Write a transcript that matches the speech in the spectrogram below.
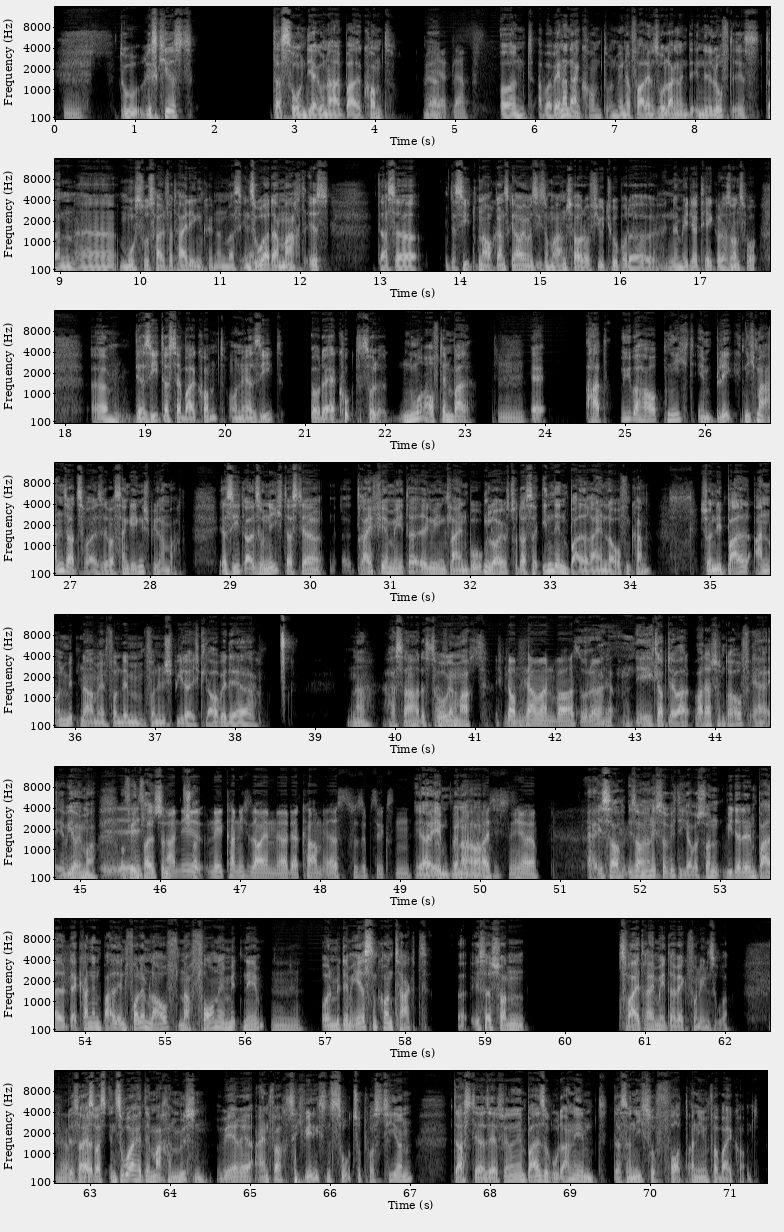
Du riskierst, dass so ein Diagonalball kommt. ja. ja, klar. Und aber wenn er dann kommt und wenn er vor allem so lange in, in der Luft ist, dann äh, musst du es halt verteidigen können. Und was Insua da macht, ist, dass er, das sieht man auch ganz genau, wenn man sich nochmal anschaut auf YouTube oder in der Mediathek oder sonst wo, ähm, der sieht, dass der Ball kommt und er sieht oder er guckt so nur auf den Ball. Mhm. Hat überhaupt nicht im Blick, nicht mal ansatzweise, was sein Gegenspieler macht. Er sieht also nicht, dass der äh, drei, vier Meter irgendwie einen kleinen Bogen läuft, sodass er in den Ball reinlaufen kann. Schon die Ball-An- und Mitnahme von dem, von dem Spieler. Ich glaube, der, na, Hassan hat das Tor Hassan. gemacht. Ich glaube, Mhm. Hermann war es, oder? Ja. Nee, ich glaube, der war, war da schon drauf. Ja, wie auch immer. Auf jeden Ich- Fall schon- Ah, nee, schon- nee, kann nicht sein. Ja, der kam erst zur 70. Ja, eben, genau. Weiß ich nicht, ja. Er ist auch, ist auch noch nicht so wichtig, aber schon wieder den Ball, der kann den Ball in vollem Lauf nach vorne mitnehmen. Mhm. Und mit dem ersten Kontakt äh, ist er schon zwei, drei Meter weg von Insua. Ja. Das heißt, was Insua hätte machen müssen, wäre einfach, sich wenigstens so zu postieren, dass der, selbst wenn er den Ball so gut annimmt, dass er nicht sofort an ihm vorbeikommt.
